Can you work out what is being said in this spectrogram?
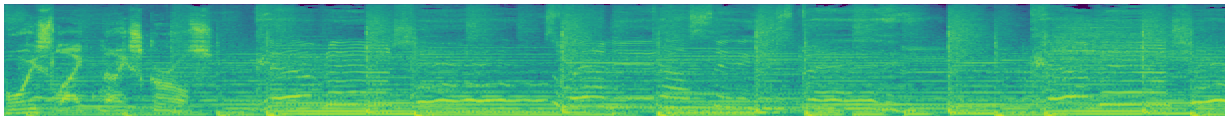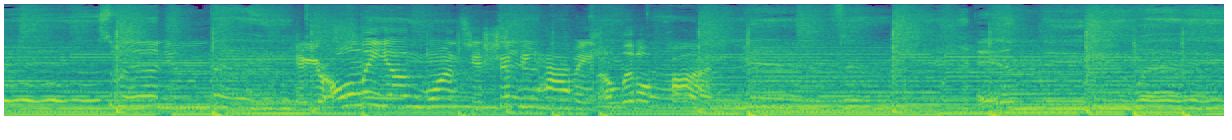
boys like nice girls. courage is when it all seems gray. Courage is when you make You're only young once. You should be having a little fun. living anyway.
